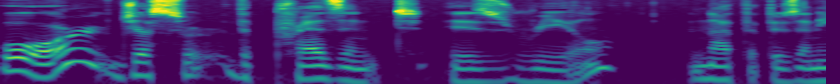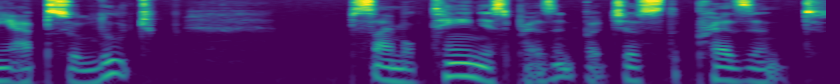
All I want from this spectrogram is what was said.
or just sort of the present is real. Not that there's any absolute simultaneous present, but just the present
